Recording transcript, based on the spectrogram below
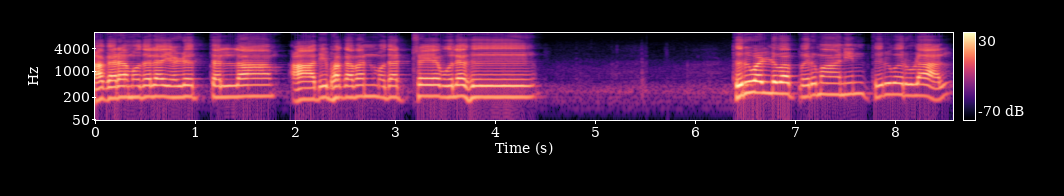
அகர முதல எழுத்தெல்லாம் ஆதிபகவன் முதற்றே உலகு. திருவள்ளுவப் பெருமானின் திருவருளால்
